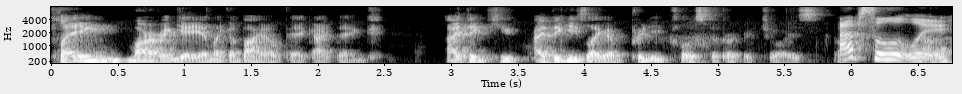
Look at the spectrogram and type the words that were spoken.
playing marvin gaye in like a biopic i think i think he i think he's like a pretty close to perfect choice But- absolutely.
